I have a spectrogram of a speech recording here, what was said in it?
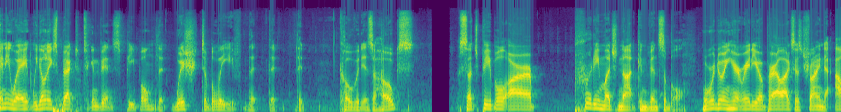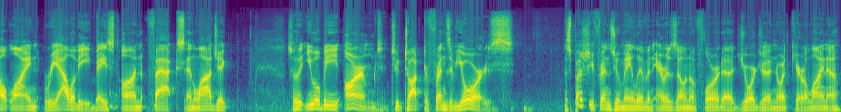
Anyway, we don't expect to convince people that wish to believe that, that, that COVID is a hoax. Such people are pretty much not convincible. What we're doing here at Radio Parallax is trying to outline reality based on facts and logic so that you will be armed to talk to friends of yours, especially friends who may live in Arizona, Florida, Georgia, North Carolina,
